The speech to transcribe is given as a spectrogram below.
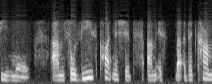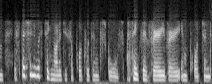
see more. Um, so these partnerships um, is, uh, that come, especially with technology support within schools, I think they're very, very important.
